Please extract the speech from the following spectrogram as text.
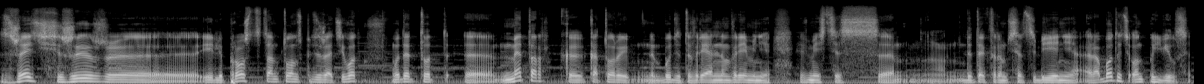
сжечь жир э, или просто там тонус поддержать. И вот, вот этот вот э, метр, который будет в реальном времени вместе с э, детектором сердцебиения работать, он появился.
